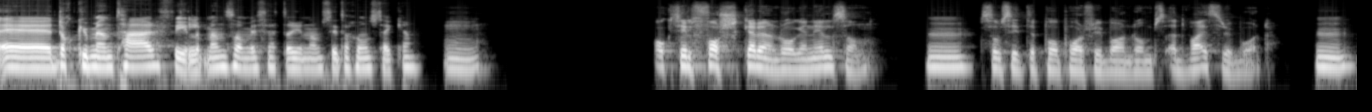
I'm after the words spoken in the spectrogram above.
eh, dokumentärfilmen som vi sätter inom citationstecken. Mm. Och till forskaren Roger Nilsson Mm, som sitter på Porrfri barndoms advisory board. Mm.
